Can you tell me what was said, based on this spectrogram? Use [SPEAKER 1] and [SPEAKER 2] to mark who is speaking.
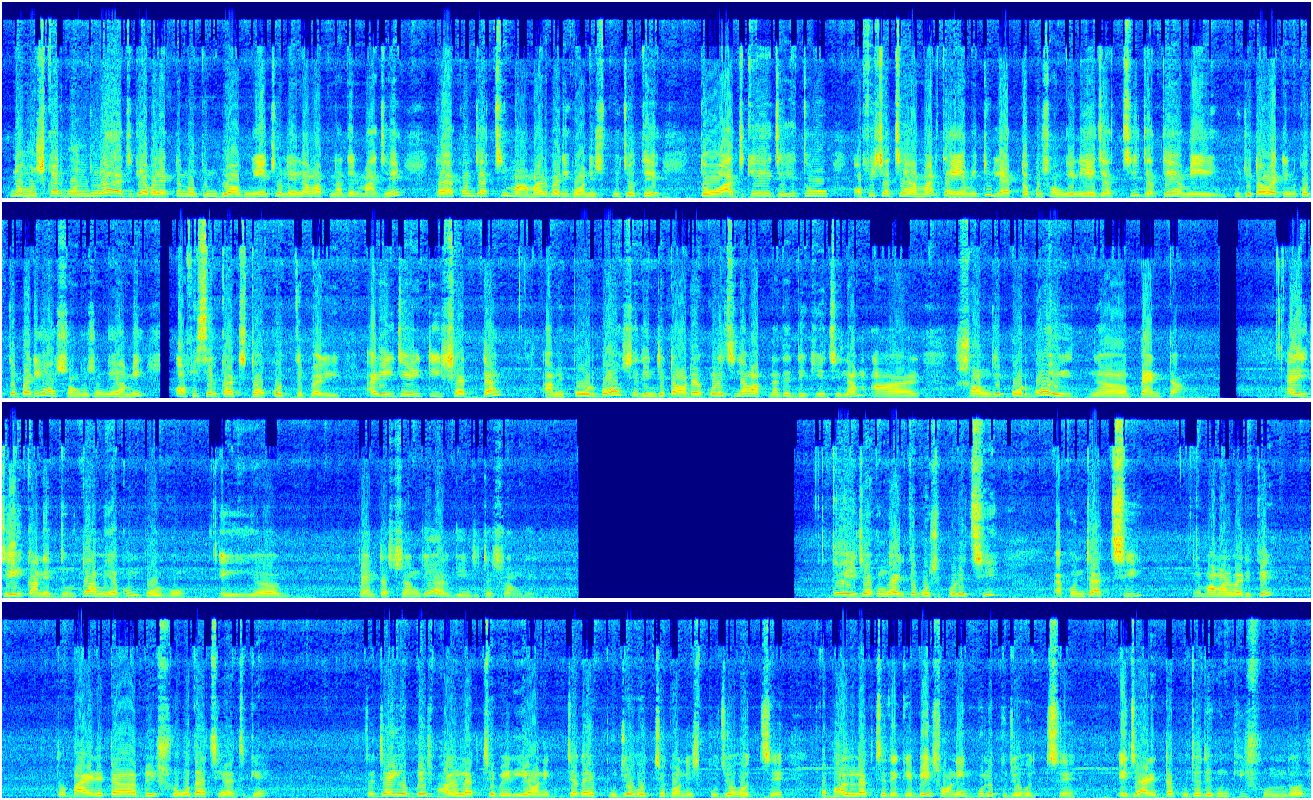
[SPEAKER 1] নমস্কার বন্ধুরা, আজকে আবার একটা নতুন ব্লগ নিয়ে চলে এলাম আপনাদের মাঝে। তো এখন যাচ্ছি মামার বাড়ি গণেশ পুজোতে। তো আজকে যেহেতু অফিস আছে আমার, তাই আমি একটু ল্যাপটপও সঙ্গে নিয়ে যাচ্ছি, যাতে আমি পুজোটাও অ্যাটেন্ড করতে পারি, আর সঙ্গে সঙ্গে আমি অফিসের কাজটাও করতে পারি। আর এই যে এই টি শার্টটা আমি পরবো, সেদিন যেটা অর্ডার করেছিলাম, আপনাদের দেখিয়েছিলাম, আর সঙ্গে পরবো এই প্যান্টটা। আর এই যে এই কানের দুলটা আমি এখন পরবো। এই প্যান্টটার সঙ্গে আর গেঞ্জিটার সঙ্গে। তো এই যে এখন গাড়িতে বসে পড়েছি, এখন যাচ্ছি মামার বাড়িতে। তো বাইরেটা বেশ রোদ আছে আজকে। তো যাই হোক, বেশ ভালো লাগছে বেরিয়ে। অনেক জায়গায় পুজো হচ্ছে, গণেশ পুজো হচ্ছে, খুব ভালো লাগছে দেখে। বেশ অনেকগুলো পুজো হচ্ছে। এই যে আরেকটা পুজো, দেখুন কি সুন্দর।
